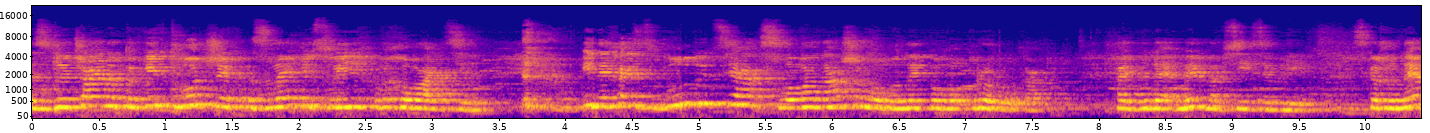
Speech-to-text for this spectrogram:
звичайно, таких творчих злетів своїх вихованців. І нехай збудуться слова нашого великого пророка. Хай буде мир на всій землі. Скажу не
